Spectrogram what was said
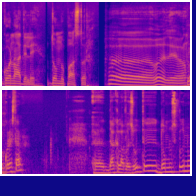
gonadele, domnul pastor. Uh, Lucrul ăsta? Dacă l-a văzut, domnul Spânu,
